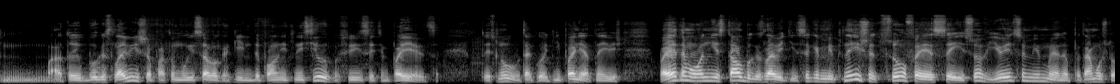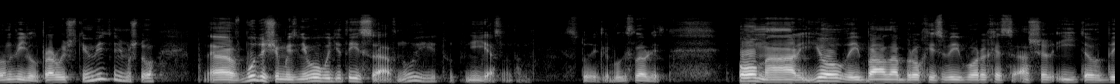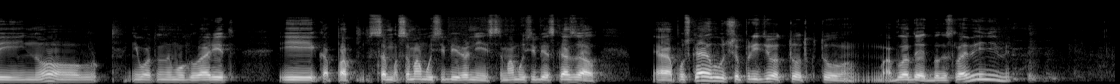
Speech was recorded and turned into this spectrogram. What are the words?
а то и благословишь, а потом у Исава какие-нибудь дополнительные силы в связи с этим появятся. То есть, ну, вот такая вот непонятная вещь. Поэтому он не стал благословить Исака Мипнейшит Софа Эсейсов Йойца Мимену, потому что он видел пророческим видением, что в будущем из него выйдет Исав. Ну, и тут неясно, там, стоит ли благословлять. Омар, Йовый, Бала, Брохис, Вейворахес, Ашер, Итов, Бейнов. И вот он ему говорит, и самому себе, вернее, самому себе сказал, «А пускай лучше придет тот, кто обладает благословениями,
